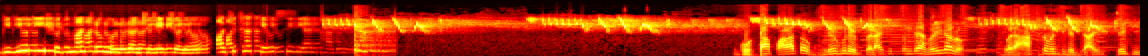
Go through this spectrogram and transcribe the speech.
ভিডিওটি শুধুমাত্র মনোরঞ্জনের জন্য অযথা কেউ সিরিয়াল গোটা পাড়া তো ঘুরে ঘুরে বেড়া কীর্তন দেওয়া হয়ে গেল। এবারে আশ্রমের দিকে যাই দেখি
